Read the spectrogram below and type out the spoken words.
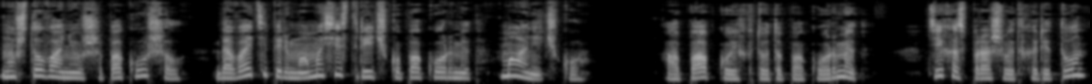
«Ну что, Ванюша, покушал? Давай теперь мама сестричку покормит, Манечку». «А папку их кто-то покормит?» Тихо спрашивает Харитон,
